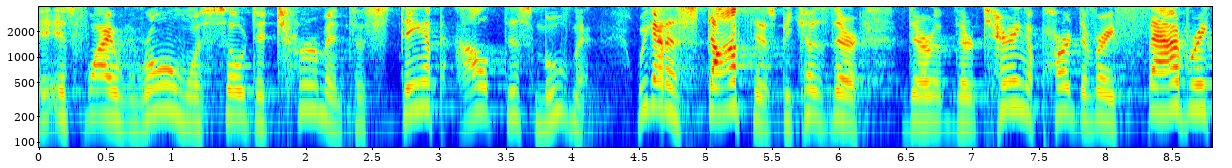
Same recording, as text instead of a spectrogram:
It's why Rome was so determined to stamp out this movement. We got to stop this because they're, they're, they're tearing apart the very fabric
